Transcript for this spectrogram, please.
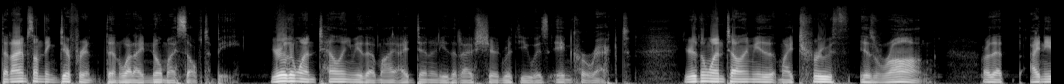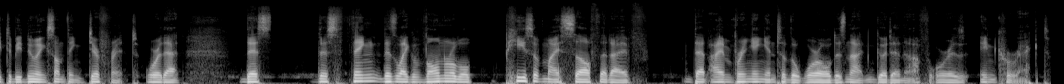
that I'm something different than what I know myself to be. You're the one telling me that my identity that I've shared with you is incorrect. You're the one telling me that my truth is wrong, or that I need to be doing something different, or that this this thing, this like vulnerable piece of myself that I've that I'm bringing into the world is not good enough or is incorrect.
